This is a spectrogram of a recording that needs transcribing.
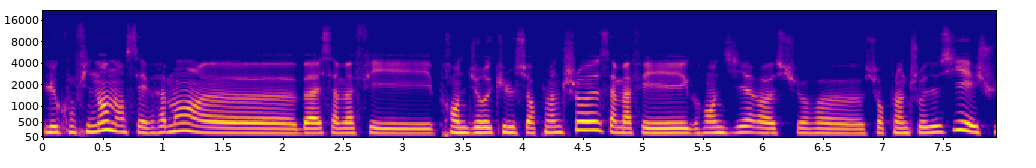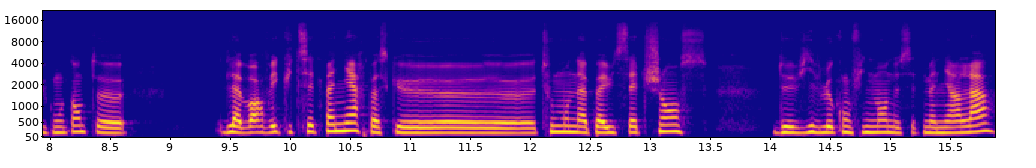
le confinement, non, c'est vraiment, euh, bah, ça m'a fait prendre du recul sur plein de choses, ça m'a fait grandir sur euh, sur plein de choses aussi, et je suis contente de l'avoir vécu de cette manière parce que tout le monde n'a pas eu cette chance de vivre le confinement de cette manière-là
